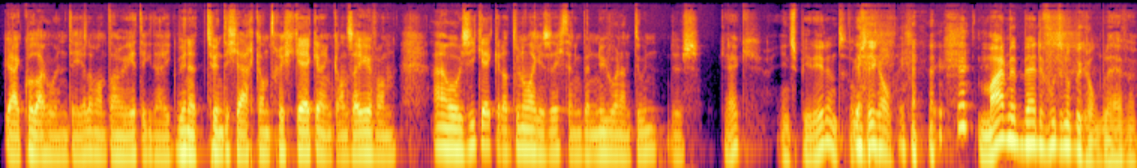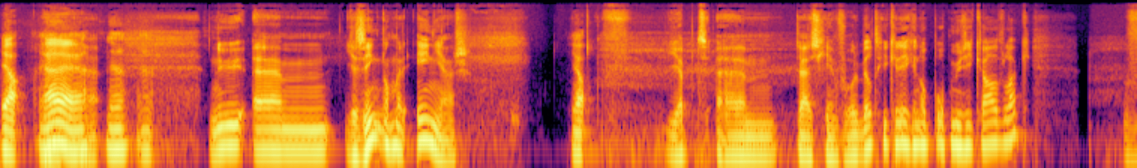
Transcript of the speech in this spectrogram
ja, ik wil dat gewoon delen, want dan weet ik dat ik binnen twintig jaar kan terugkijken en kan zeggen van ah, wow, zie, kijk, ik heb dat toen al gezegd en ik ben nu gewoon aan het doen. Dus Kijk, inspirerend op zich al. maar met beide voeten op de grond blijven. ja, ja, ja. ja, Ja. Nu, ehm, je zingt nog maar één jaar. Ja. Je hebt ehm, thuis geen voorbeeld gekregen op, op muzikaal vlak. V-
